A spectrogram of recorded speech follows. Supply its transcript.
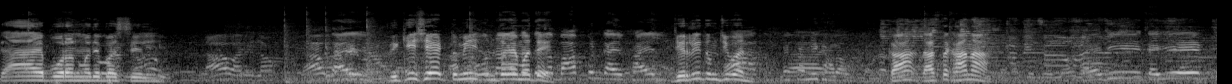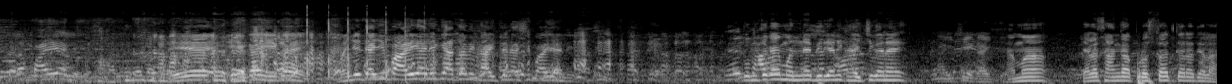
काय पोरांमध्ये बसशील. विकी शेठ तुम्ही तुमचं काय मत आहे? जिरली तुमची पण. का? जास्त खा ना. त्याची त्याची त्याला पाळी आली हे काय हे काय? म्हणजे त्याची पाळी आली की आता मी खायचं नाही अशी पाळी आली. तुमचं काय म्हणणं आहे बिर्याणी खायची का नाही? मग? त्याला सांगा प्रोत्साहित करा त्याला.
